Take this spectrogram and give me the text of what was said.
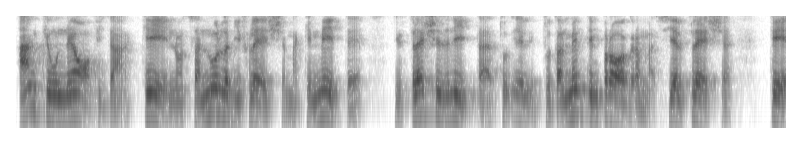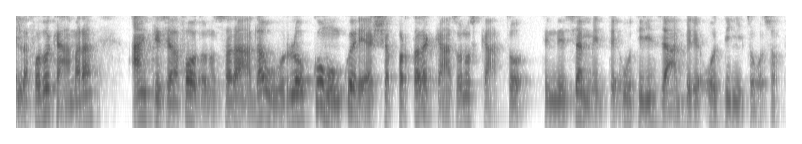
anche un neofita che non sa nulla di flash ma che mette il flash slitta totalmente in programma sia il flash che la fotocamera anche se la foto non sarà da urlo, comunque riesce a portare a casa uno scatto tendenzialmente utilizzabile o dignitoso.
